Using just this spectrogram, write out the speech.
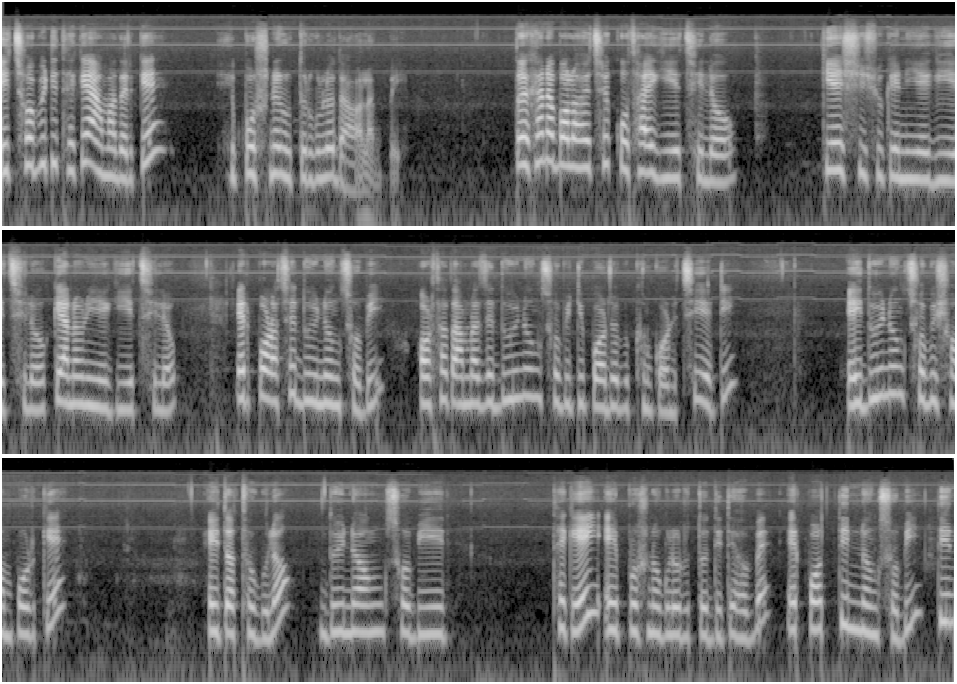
এই ছবিটি থেকে আমাদেরকে এই প্রশ্নের উত্তরগুলো দেওয়া লাগবে। তো এখানে বলা হয়েছে, কোথায় গিয়েছিল? কে শিশুকে নিয়ে গিয়েছিল? কেন নিয়ে গিয়েছিল? এরপর আছে দুই নং ছবি। অর্থাৎ আমরা যে দুই নং ছবিটি পর্যবেক্ষণ করেছি, এটি, এই দুই নং ছবি সম্পর্কে এই তথ্যগুলো দুই নং ছবির থেকেই এই প্রশ্নগুলোর উত্তর দিতে হবে। এরপর তিন নং ছবি। তিন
